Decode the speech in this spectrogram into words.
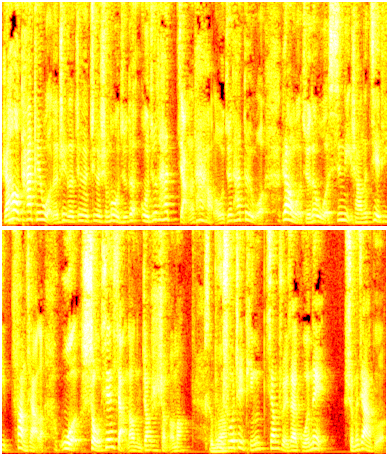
然后他给我的这个这个这个什么，我觉得我觉得他讲的太好了，我觉得他对我让我觉得我心理上的芥蒂放下了。我首先想到，你知道是什么吗？什么不说这瓶香水在国内什么价格，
